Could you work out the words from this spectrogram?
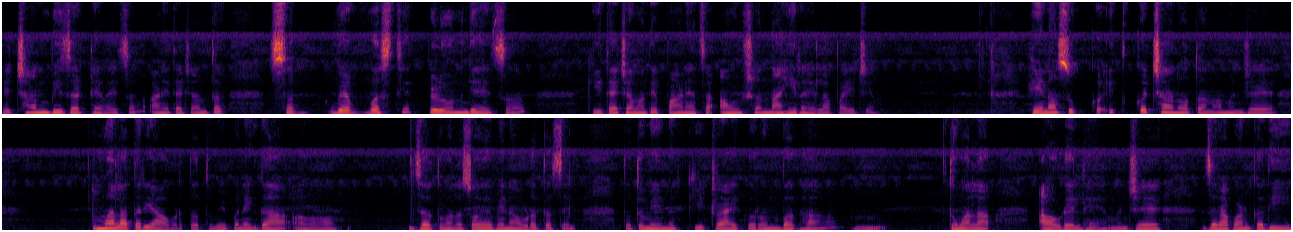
हे छान भिजत ठेवायचं आणि त्याच्यानंतर सग व्यवस्थित पिळून घ्यायचं की त्याच्यामध्ये पाण्याचा अंश नाही राहिला पाहिजे. हे ना सुक्क इतकं छान होतं ना म्हणजे मला तरी आवडतं. तुम्ही पण एकदा जर तुम्हाला सोयाबीन आवडत असेल तर तुम्ही नक्की ट्राय करून बघा. तुम्हाला आवडेल हे. म्हणजे जर आपण कधी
